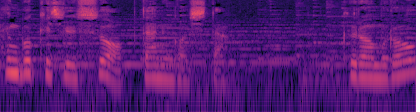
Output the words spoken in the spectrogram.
행복해질 수 없다는 것이다. 그러므로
